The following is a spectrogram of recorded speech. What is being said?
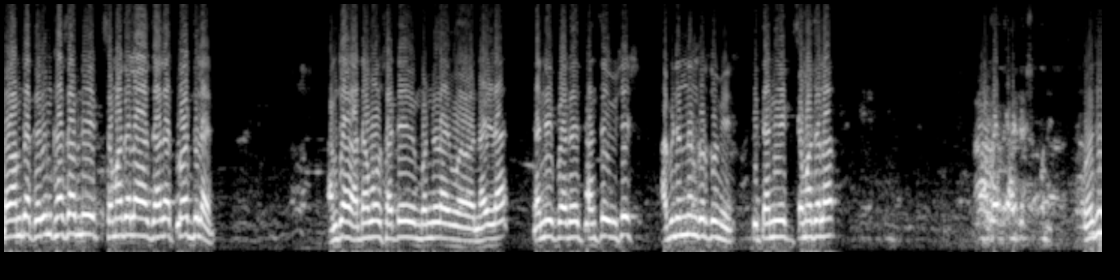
सर आमच्या करीम खान साहेबने एक समाजाला जागा प्लॉट दिलाय. आमच्या अण्णाभाऊ साठे मंडळ नाईडला. त्यांनी त्यांचे विशेष अभिनंदन करतो मी की त्यांनी एक समाजाला कोणाचे?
